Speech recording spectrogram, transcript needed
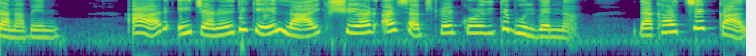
জানাবেন। আর এই চ্যানেলটিকে লাইক শেয়ার আর সাবস্ক্রাইব করে দিতে ভুলবেন না। দেখা হচ্ছে কাল।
